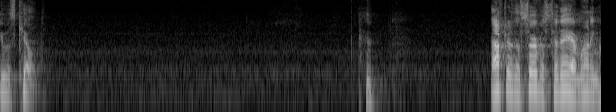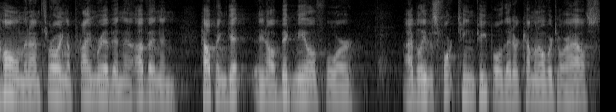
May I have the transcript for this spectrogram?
he was killed. After the service today, I'm running home and I'm throwing a prime rib in the oven and helping get, you know, a big meal for, I believe it's 14 people that are coming over to our house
